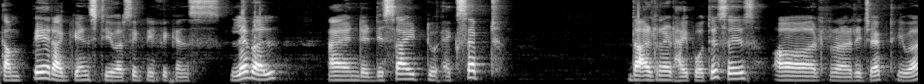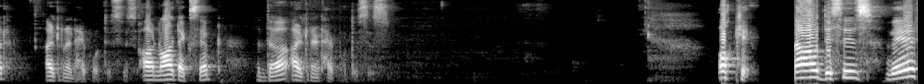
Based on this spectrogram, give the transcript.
compare against your significance level and decide to accept the alternate hypothesis or uh, reject your alternate hypothesis or not accept the alternate hypothesis. Okay. Now this is where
